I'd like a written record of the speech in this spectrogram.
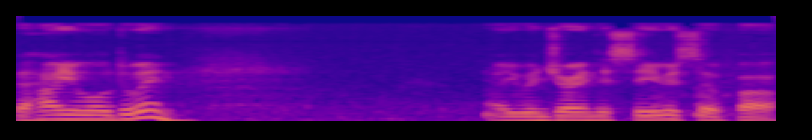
But how are you all doing? Are you enjoying this series so far?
